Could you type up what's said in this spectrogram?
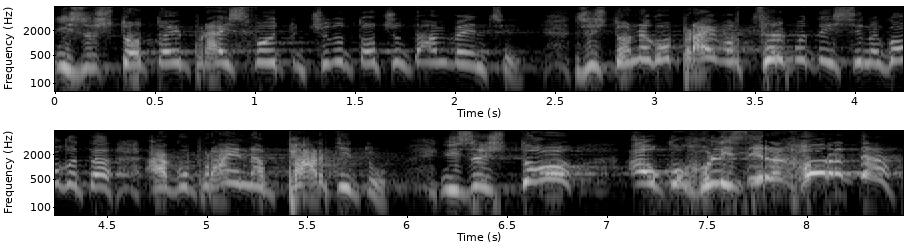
И защо той прави своето чудо точно там, Венци? Защо не го прави в църквата и синагогата, а го прави на партито? И защо алкохолизира хората?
